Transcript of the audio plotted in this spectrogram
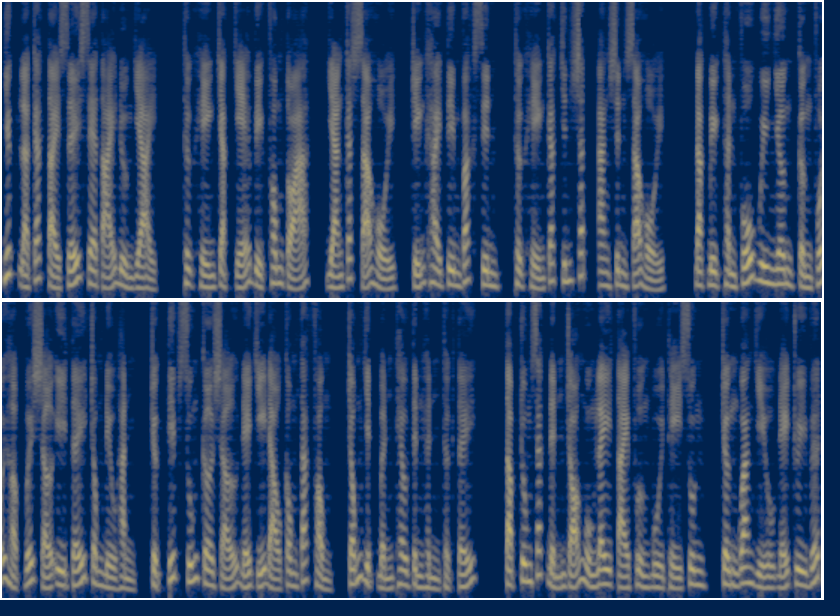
nhất là các tài xế xe tải đường dài, thực hiện chặt chẽ việc phong tỏa, giãn cách xã hội, triển khai tiêm vaccine, thực hiện các chính sách an sinh xã hội. Đặc biệt thành phố Quy Nhơn cần phối hợp với Sở Y tế trong điều hành, trực tiếp xuống cơ sở để chỉ đạo công tác phòng, chống dịch bệnh theo tình hình thực tế. Tập trung xác định rõ nguồn lây tại phường Bùi Thị Xuân, Trần Quang Diệu để truy vết,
